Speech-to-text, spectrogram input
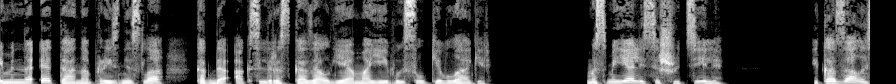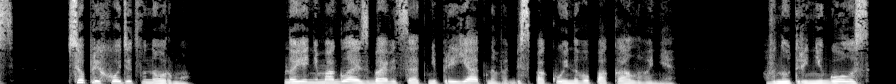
именно это она произнесла, когда Аксель рассказал ей о моей высылке в лагерь. Мы смеялись и шутили — и казалось, все приходит в норму. Но я не могла избавиться от неприятного, беспокойного покалывания. Внутренний голос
